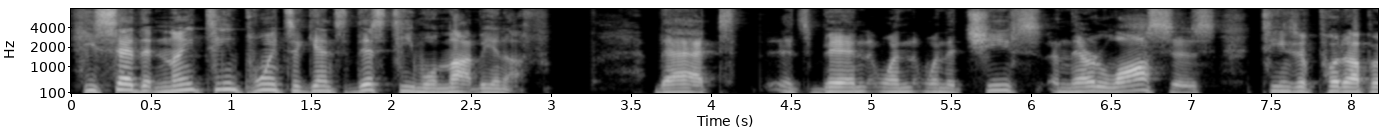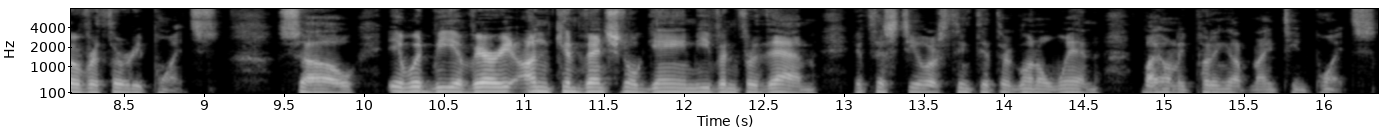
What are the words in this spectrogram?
He said that 19 points against this team will not be enough. That it's been when when the Chiefs and their losses, teams have put up over 30 points. So it would be a very unconventional game even for them if the Steelers think that they're going to win by only putting up 19 points.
